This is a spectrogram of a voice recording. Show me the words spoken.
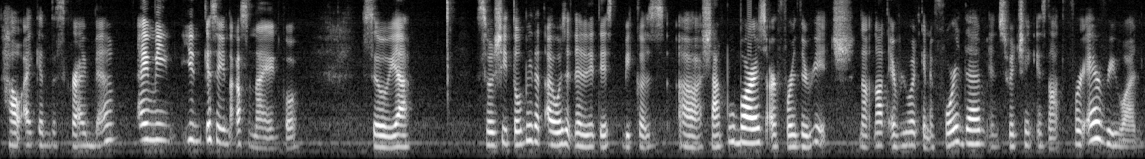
how I can describe them. I mean, yun kasi yung nakasanayan ko. So, yeah. So she told me that I was an elitist because uh, shampoo bars are for the rich. Not not everyone can afford them, and switching is not for everyone.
